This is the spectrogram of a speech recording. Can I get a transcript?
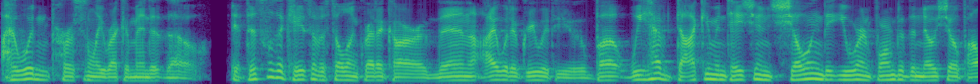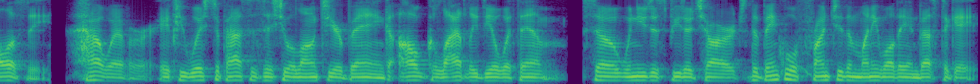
I wouldn't personally recommend it though. If this was a case of a stolen credit card, then I would agree with you, but we have documentation showing that you were informed of the no show policy. However, if you wish to pass this issue along to your bank, I'll gladly deal with them. So when you dispute a charge, the bank will front you the money while they investigate.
